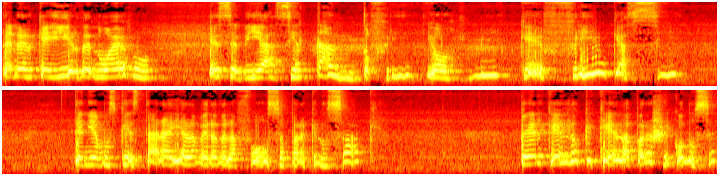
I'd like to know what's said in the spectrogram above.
tener que ir de nuevo. Ese día hacía tanto frío, Dios mío, qué frío que hacía. Teníamos que estar ahí a la vera de la fosa para que lo saque. Ver qué es lo que queda para reconocer.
